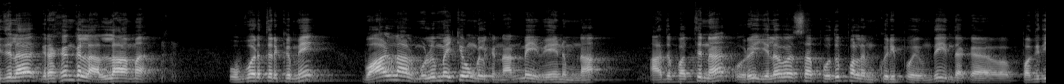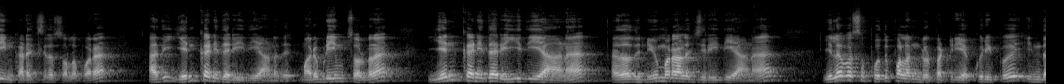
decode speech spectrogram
இதில் கிரகங்கள் அல்லாமல் ஒவ்வொருத்தருக்குமே வாழ்நாள் முழுமைக்கும் உங்களுக்கு நன்மை வேணும்னா அது பற்றின ஒரு இலவச பொதுப்பலன் குறிப்பு வந்து இந்த க பகுதியின் கடைசியில் சொல்ல போகிறேன் அது எண்கணித ரீதியானது. மறுபடியும் சொல்கிறேன் எண்கணித ரீதியான அதாவது நியூமராலஜி ரீதியான இலவச பொதுப்பலன்கள் பற்றிய குறிப்பு இந்த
